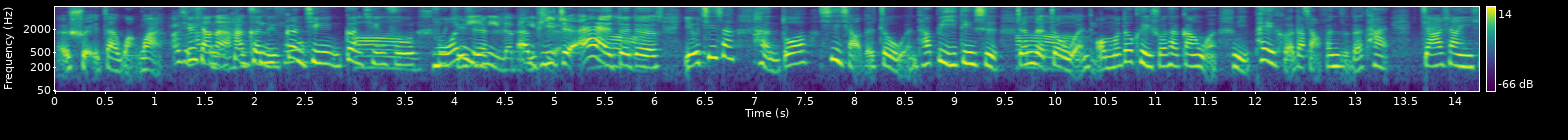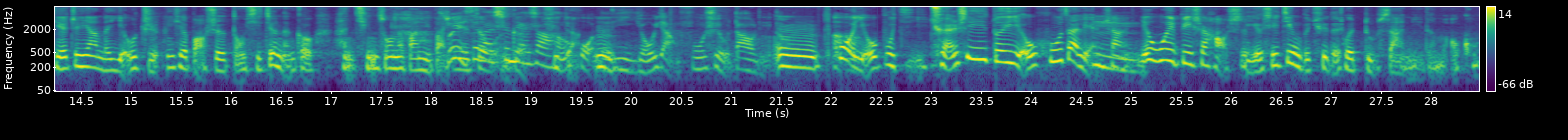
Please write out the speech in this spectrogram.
呃水在往外，而且相当于还可能更轻更亲肤，模拟你的皮脂。哎，对对，对，尤其像很多细小的皱纹，它不一定是真的皱纹，我们都可以说它干纹。你配合到小分子的肽，加上一些这样的油脂、一些保湿的东西，就能够很轻松的帮你把这些皱纹去掉。所以现在市面上很火的以油养肤是有道理的。嗯，过犹不及，全是一堆油糊在脸上，又未必是好事。有些进不去的会堵塞你的毛孔，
